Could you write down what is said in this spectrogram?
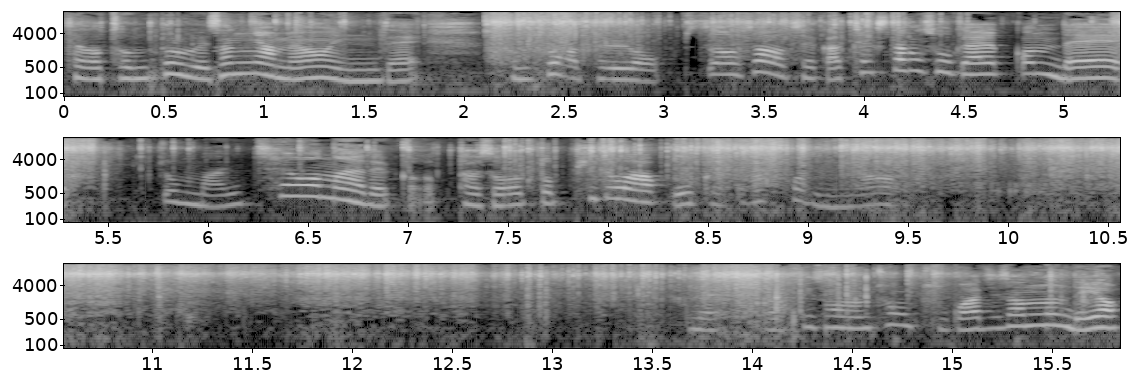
제가 점토를 왜 샀냐면 이제 점토가 별로 없어서 제가 책상 소개할 건데 좀 많이 채워놔야 될 것 같아서 또 필요하고 그래서 샀거든요. 네, 여기서는 총 두 가지 샀는데요.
